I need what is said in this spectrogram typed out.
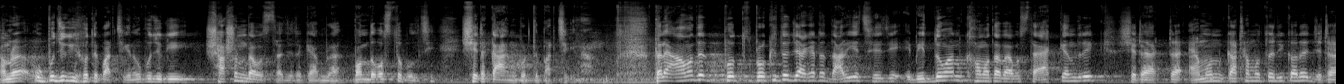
আমরা উপযোগী হতে পারছি কিনা, উপযোগী শাসন ব্যবস্থা যেটাকে আমরা বন্দোবস্ত বলছি, সেটা কায়েম করতে পারছি কিনা। তাহলে আমাদের প্র- প্রকৃত জায়গাটা দাঁড়িয়েছে যে বিদ্যমান ক্ষমতা ব্যবস্থা এককেন্দ্রিক, সেটা একটা এমন কাঠামো তৈরি করে যেটা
